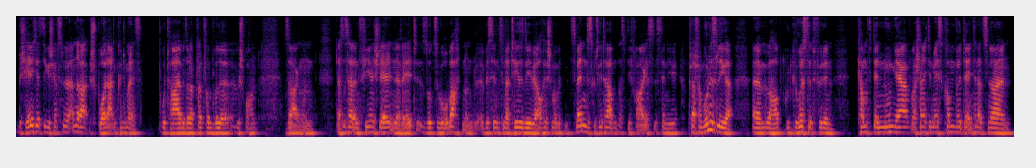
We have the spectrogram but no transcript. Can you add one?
beschädigt jetzt die Geschäftsmodelle anderer Sportarten, könnte man jetzt brutal mit so einer Plattformbrille gesprochen sagen. Und das ist halt an vielen Stellen in der Welt so zu beobachten und bis hin zu einer These, die wir auch hier schon mal mit Sven diskutiert haben, dass die Frage ist, ist denn die Plattform Bundesliga ähm, überhaupt gut gerüstet für den Kampf, der nun ja wahrscheinlich demnächst kommen wird, der internationalen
